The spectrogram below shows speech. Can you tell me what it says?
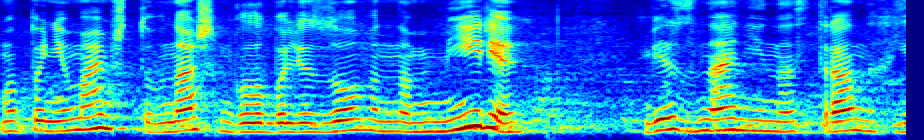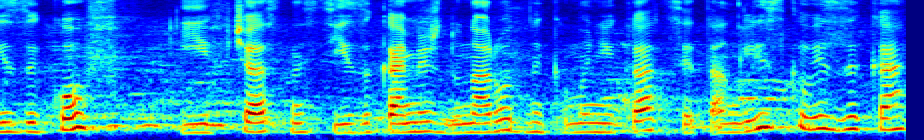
Мы понимаем, что в нашем глобализованном мире без знаний иностранных языков и, в частности, языка международной коммуникации, это английского языка,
